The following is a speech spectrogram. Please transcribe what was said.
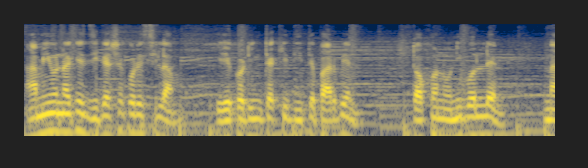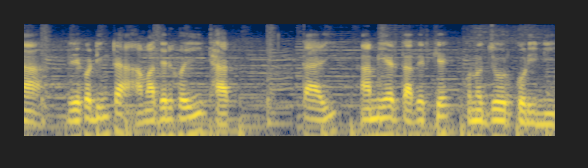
আমি ওনাকে জিজ্ঞাসা করেছিলাম, রেকর্ডিংটা কি দিতে পারবেন? তখন উনি বললেন, না, রেকর্ডিংটা আমাদের হয়েই থাক। তাই আমি আর তাদেরকে কোনো জোর করিনি।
